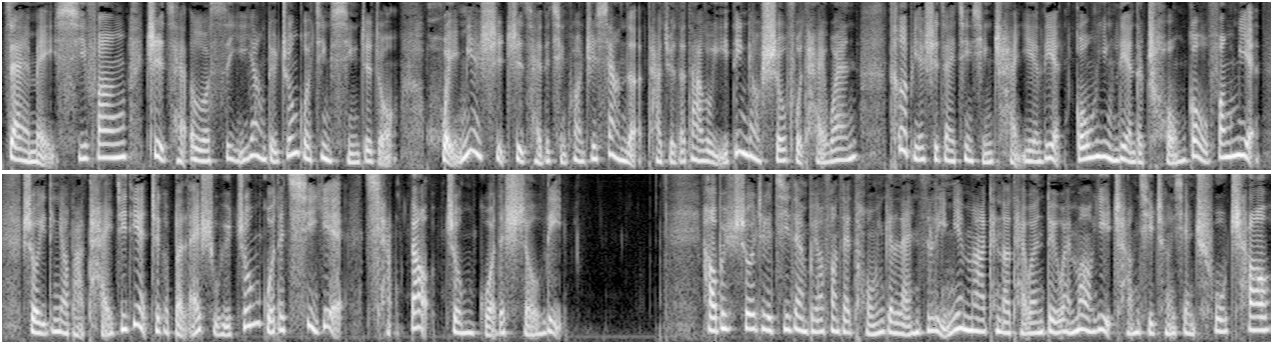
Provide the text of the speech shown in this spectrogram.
在美西方制裁俄罗斯一样对中国进行这种毁灭式制裁的情况之下呢，他觉得大陆一定要收复台湾，特别是在进行产业链、供应链的重构方面，说一定要把台积电这个本来属于中国的企业抢到中国的手里。好，不是说这个鸡蛋不要放在同一个篮子里面吗？看到台湾对外贸易长期呈现出超，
